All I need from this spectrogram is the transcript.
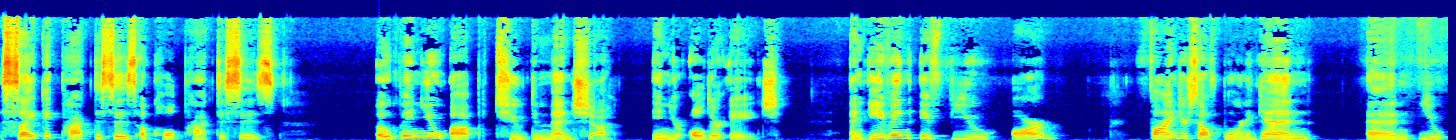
psychic practices, occult practices, open you up to dementia in your older age. And even if you are find yourself born again and you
